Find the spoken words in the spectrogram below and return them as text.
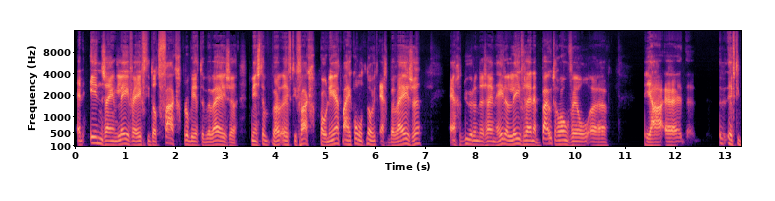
En in zijn leven heeft hij dat vaak geprobeerd te bewijzen. Tenminste, eh, heeft hij vaak geponeerd, maar hij kon het nooit echt bewijzen. En gedurende zijn hele leven zijn er buitengewoon veel. eh, ja, eh, heeft hij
